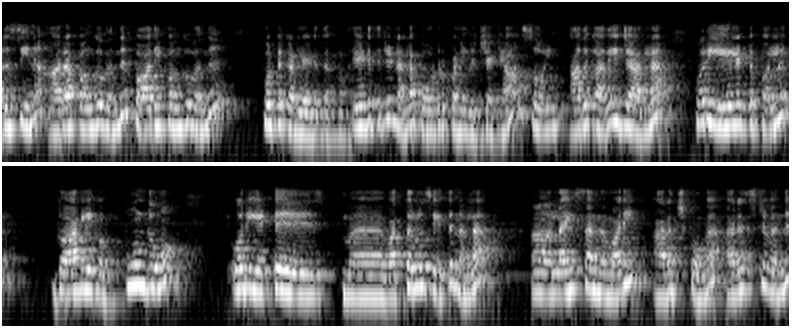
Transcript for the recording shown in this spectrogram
அரிசினா அரை பங்கு வந்து பாதி பங்கு வந்து பொட்டுக்கடலை எடுத்துக்கணும். எடுத்துட்டு நல்லா பவுட்ரு பண்ணி வச்சுக்கலாம். ஸோ அதுக்கு அதே ஜாரில் ஒரு ஏழு எட்டு பல் கார்லிக் பூண்டும் ஒரு எட்டு வத்தலும் சேர்த்து நல்லா லைஸ் அந்த மாதிரி அரைச்சிக்கோங்க. அரைச்சிட்டு வந்து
